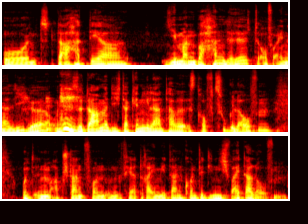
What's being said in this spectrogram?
Und da hat der jemanden behandelt auf einer Liege und diese Dame, die ich da kennengelernt habe, ist drauf zugelaufen und im Abstand von ungefähr drei Metern konnte die nicht weiterlaufen.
